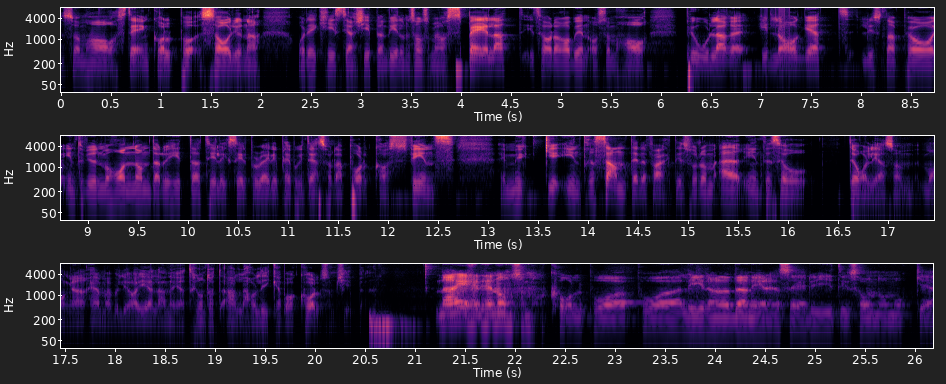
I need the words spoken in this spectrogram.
som har stenkoll på saudierna och det är Christian Chippen Wilhelmsson som har spelat i Saudiarabien och som har polare i laget. Lyssna på intervjun med honom där du hittar tilläggstid på radioplay.se där podcast finns. Mycket intressant är det faktiskt och de är inte så dåliga som många här hemma vill göra gällande. Jag tror inte att alla har lika bra koll som Chippen. Nej, är det någon som har koll på, på lirarna där nere så är det givetvis honom. Och, eh,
